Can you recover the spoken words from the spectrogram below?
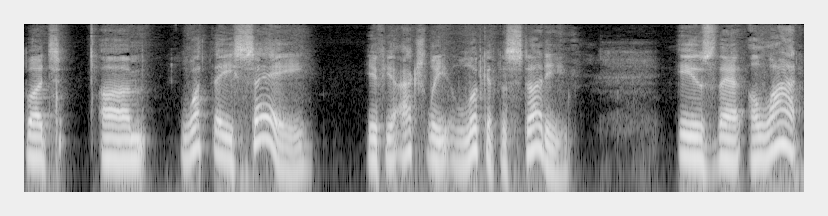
But um, what they say, if you actually look at the study, is that a lot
